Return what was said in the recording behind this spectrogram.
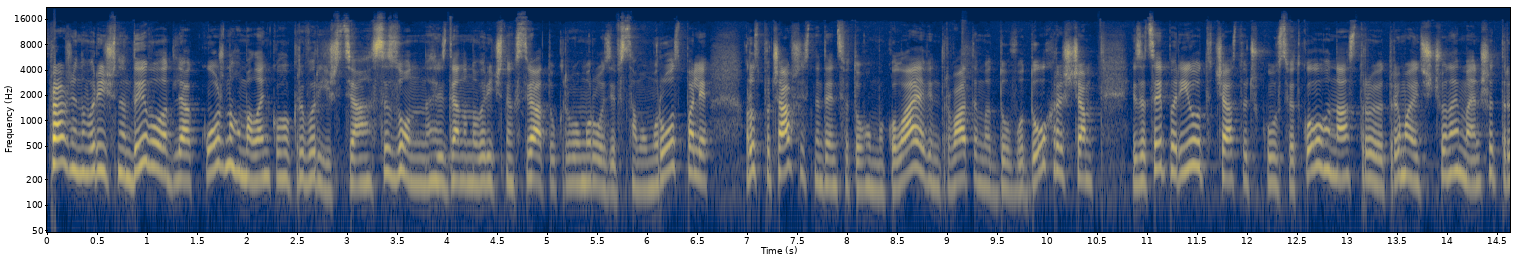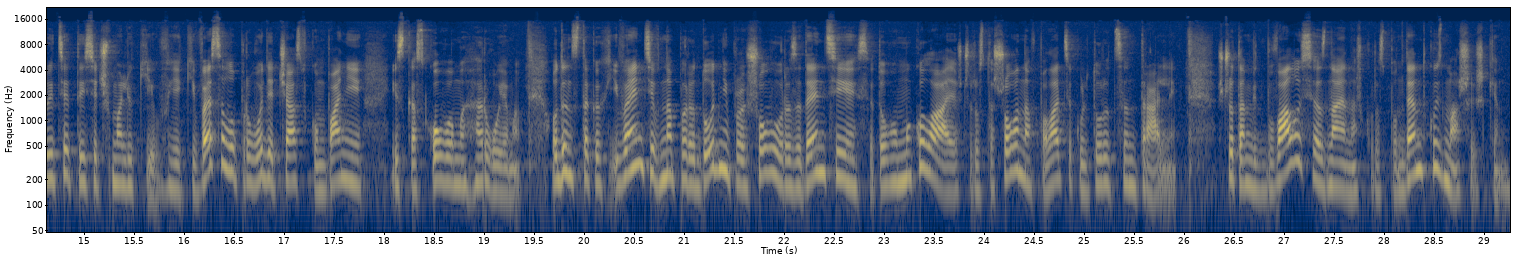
Справжнє новорічне диво для кожного маленького криворіжця. Сезон різдвяно-новорічних свят у Кривому Розі в самому розпалі. Розпочавшись на День Святого Миколая, він триватиме до водохреща. І за цей період часточку святкового настрою отримають щонайменше 30 тисяч малюків, які весело проводять час в компанії із казковими героями. Один з таких івентів напередодні пройшов у резиденції Святого Миколая, що розташована в Палаці культури Центральний. Що там відбувалося, знає наш кореспондент Кузьма Шишкін.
